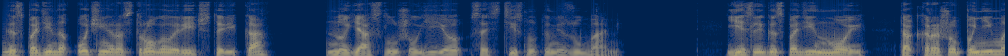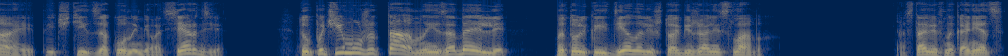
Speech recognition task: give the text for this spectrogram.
Господина очень растрогала речь старика, но я слушал ее со стиснутыми зубами. Если господин мой так хорошо понимает и чтит законы милосердия, то почему же там, на Изабелле, мы только и делали, что обижали слабых? Оставив, наконец,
